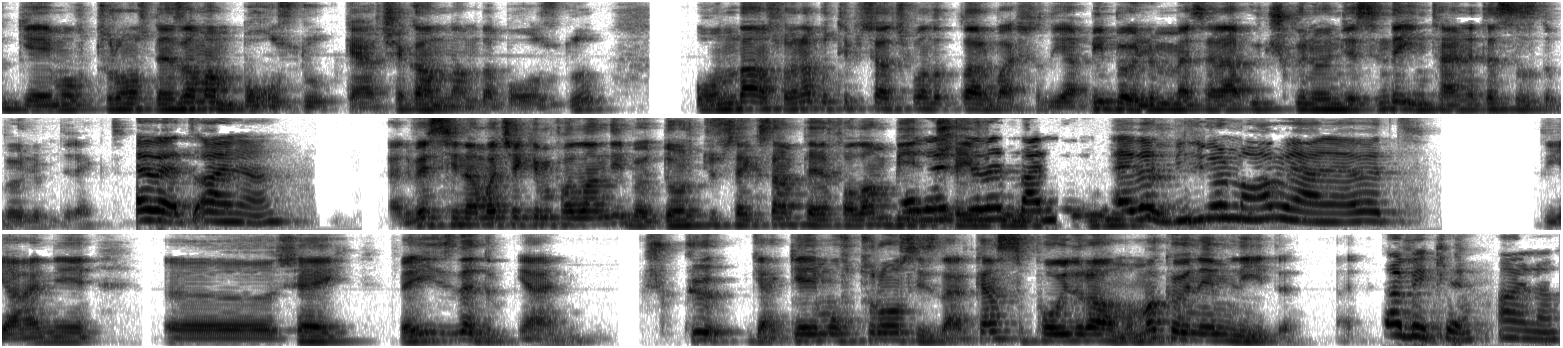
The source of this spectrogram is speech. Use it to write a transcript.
Game of Thrones ne zaman bozdu? Gerçek anlamda bozdu. Ondan sonra bu tip saçmalıklar başladı. Ya bir bölüm mesela 3 gün öncesinde internete sızdı bölüm direkt. Evet aynen. Yani ve sinema çekim falan değil böyle 480p falan bir Evet şey. evet ben evet biliyorum abi yani evet. Yani e, şey ve izledim yani. Çünkü yani Game of Thrones izlerken spoiler almamak önemliydi. Yani, Tabii ki aynen.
